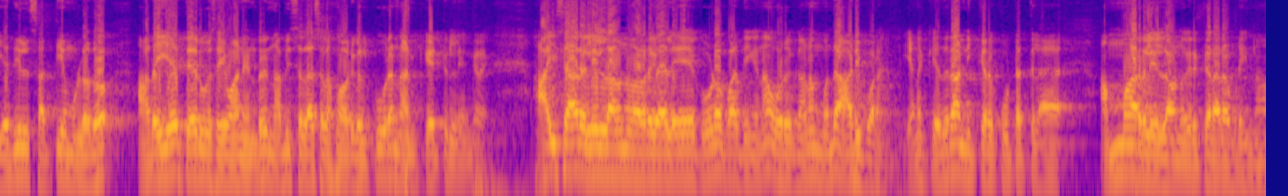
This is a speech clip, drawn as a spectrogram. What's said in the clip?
எதில் சத்தியம் உள்ளதோ அதையே தேர்வு செய்வான் என்று நபி ஸல்லல்லாஹு அவர்கள் கூற நான் கேட்டுள்ளேங்கிறேன் ஆயிஷார் அலில்லான்னு அவர்களே கூட பார்த்தீங்கன்னா ஒரு கணம் வந்து ஆடி போகிறேன் எனக்கு எதிராக நிற்கிற கூட்டத்தில் அம்மார் அலில்லான்னு இருக்கிறார் அப்படின்னா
